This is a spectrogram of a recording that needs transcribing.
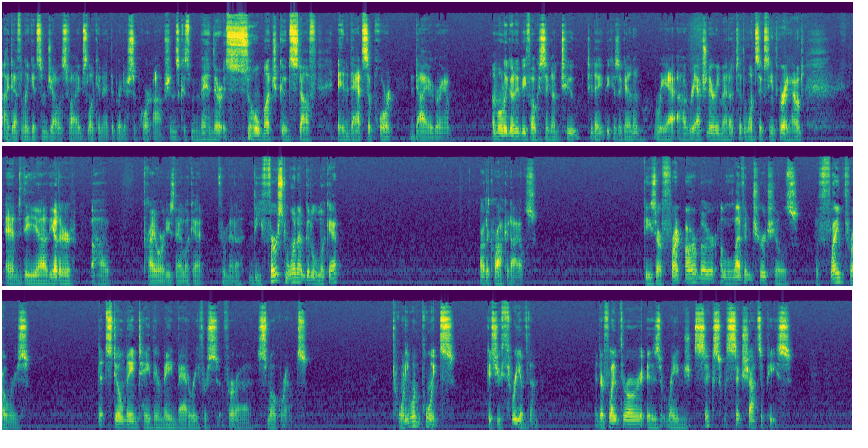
I definitely get some jealous vibes looking at the British support options because, man, there is so much good stuff in that support diagram. I'm only going to be focusing on two today because, again, I'm rea- uh, reactionary meta to the 116th Greyhound, and the uh, the other uh, priorities that I look at for meta. The first one I'm going to look at are the crocodiles. These are front armor 11 Churchills with flamethrowers that still maintain their main battery for, for uh, smoke rounds. 21 points gets you three of them. And their flamethrower is range 6 with 6 shots apiece.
